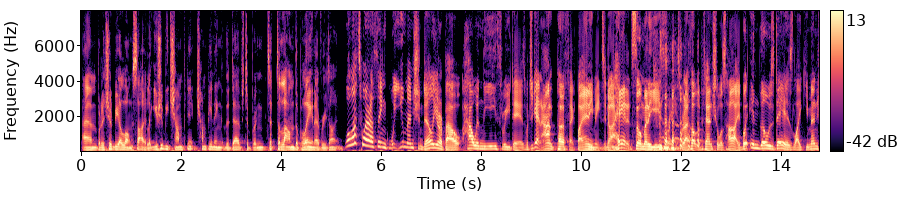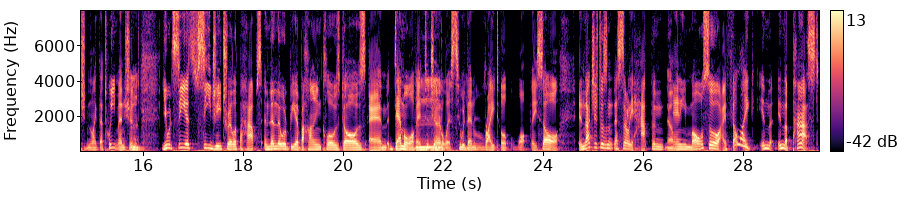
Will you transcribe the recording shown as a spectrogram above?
Um, but it should be alongside. Like you should be champion- championing the devs to bring to, to land the plane every time. Well, that's where I think what you mentioned earlier about how in the E3 days, which again aren't perfect by any means, you know, I hated so many E3s, but I thought the potential was high. But in those days, like you mentioned, like that tweet mentioned, you would see a CG trailer perhaps, and then there would be a behind closed doors um, demo of it to journalists who would then write up what they saw. And that just doesn't necessarily happen No. anymore. So I felt like in the in the past,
